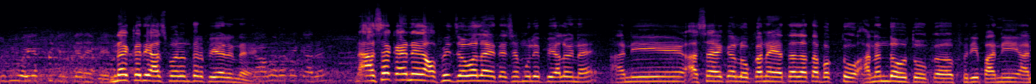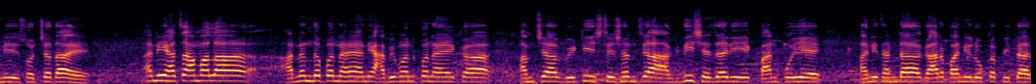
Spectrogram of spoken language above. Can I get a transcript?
तुम्ही वैयक्तिकरित्या नाही कधी आजपर्यंत पियालं नाही. का बरं काय कारण? नाही असं काय नाही ऑफिस जवळ आहे त्याच्यामुळे पियालो नाही. आणि असं आहे का लोकांना येता जाता बघतो आनंद होतो क फ्री पाणी आणि स्वच्छता आहे. आणि ह्याचा आम्हाला आनंद पण आहे आणि अभिमान पण आहे का आमच्या वी टी स्टेशनच्या अगदी शेजारी एक पानपोई आहे आणि थंड गार पाणी लोक पितात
